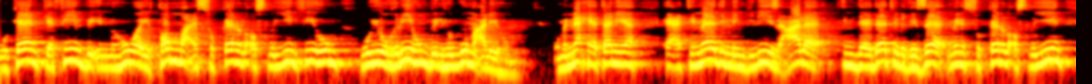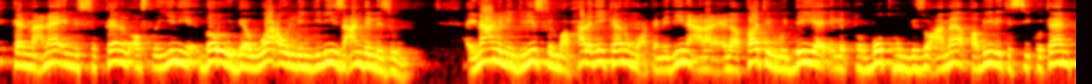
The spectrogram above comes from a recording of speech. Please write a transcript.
وكان كفيل بإن هو يطمع السكان الأصليين فيهم ويغريهم بالهجوم عليهم. ومن ناحية تانية اعتماد الإنجليز على إمدادات الغذاء من السكان الأصليين كان معناه إن السكان الأصليين يقدروا يجوعوا الإنجليز عند اللزوم. أي نعم الإنجليز في المرحلة دي كانوا معتمدين على العلاقات الودية اللي بتربطهم بزعماء قبيلة السيكوتان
